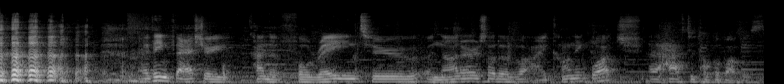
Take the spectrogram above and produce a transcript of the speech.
I think that actually kind of foray into another sort of iconic watch. I have to talk about this.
